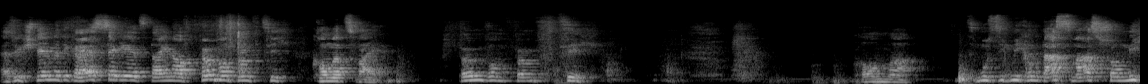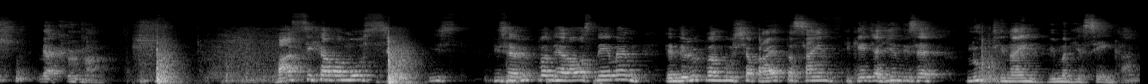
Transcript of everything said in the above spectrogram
Also ich stelle mir die Kreissäge jetzt ein auf 55,2. 55, Jetzt muss ich mich um das Maß schon nicht mehr kümmern. Was ich aber muss, ist diese Rückwand herausnehmen, denn die Rückwand muss ja breiter sein. Die geht ja hier in diese Nut hinein, wie man hier sehen kann.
